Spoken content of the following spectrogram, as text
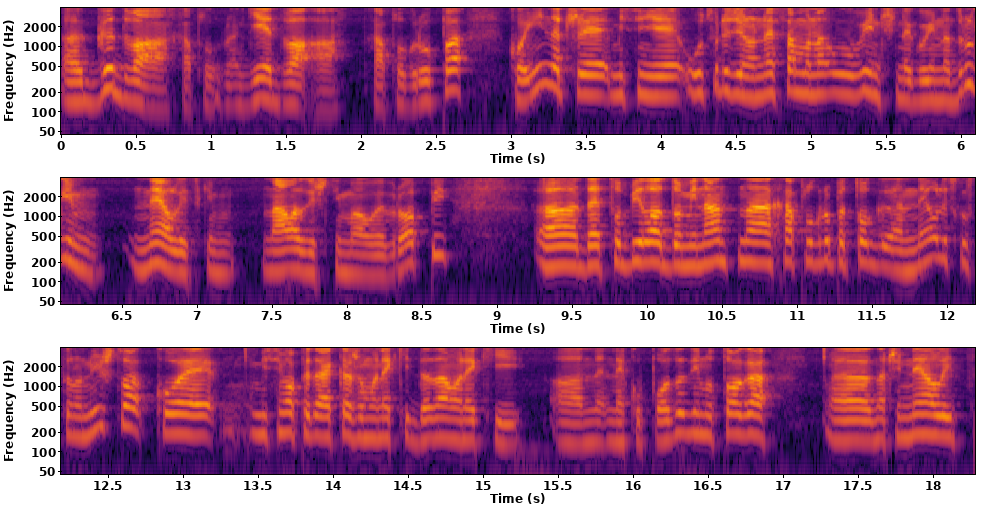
uh, G2 haplogrupa, G2A haplogrupa, koja inače, mislim, je utvrđeno ne samo na, u Vinči, nego i na drugim neolitskim nalazištima u Evropi. Uh, da je to bila dominantna haplogrupa tog neolitskog stanovništva koje, mislim opet da je kažemo neki, da damo neki, ne, neku pozadinu toga, znači neolit,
